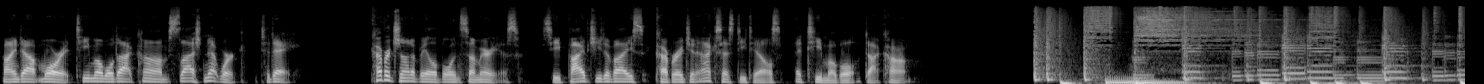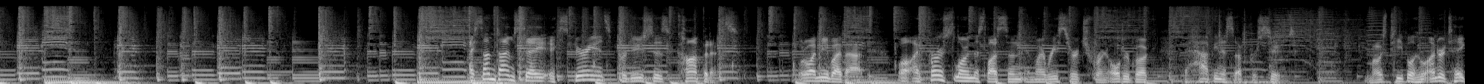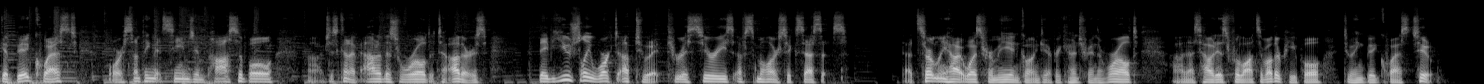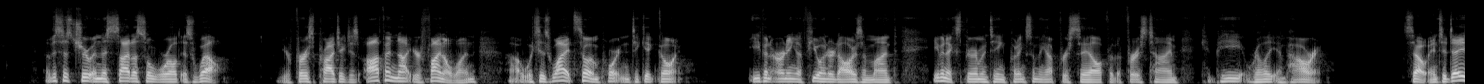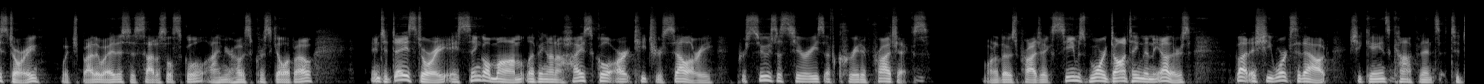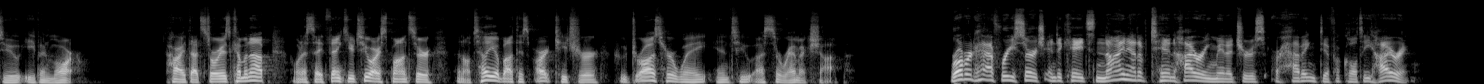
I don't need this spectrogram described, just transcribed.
Find out more at tmobile.com slash network today. Coverage not available in some areas. See 5G device coverage and access details at tmobile.com. I sometimes say experience produces confidence. What do I mean by that? Well, I first learned this lesson in my research for an older book, The Happiness of Pursuit. Most people who undertake a big quest or something that seems impossible, uh, just kind of out of this world to others, they've usually worked up to it through a series of smaller successes. That's certainly how it was for me in going to every country in the world. Uh, that's how it is for lots of other people doing big quests too. Now, this is true in the side hustle world as well. Your first project is often not your final one, uh, which is why it's so important to get going. Even earning a few hundred dollars a month, even experimenting, putting something up for sale for the first time can be really empowering. So, in today's story, which by the way, this is Side School, I'm your host, Chris Guillebeau. In today's story, a single mom living on a high school art teacher's salary pursues a series of creative projects. One of those projects seems more daunting than the others, but as she works it out, she gains confidence to do even more. All right, that story is coming up. I want to say thank you to our sponsor, and I'll tell you about this art teacher who draws her way into a ceramic shop. Robert Half research indicates 9 out of 10 hiring managers are having difficulty hiring.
